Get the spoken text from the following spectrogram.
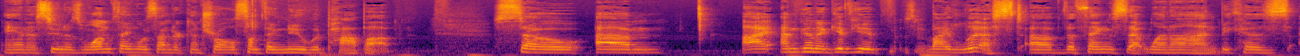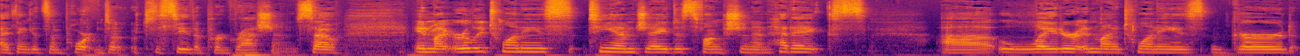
And as soon as one thing was under control, something new would pop up. So um, I, I'm going to give you my list of the things that went on because I think it's important to, to see the progression. So, in my early 20s, TMJ dysfunction and headaches. Uh, later in my 20s, GERD,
